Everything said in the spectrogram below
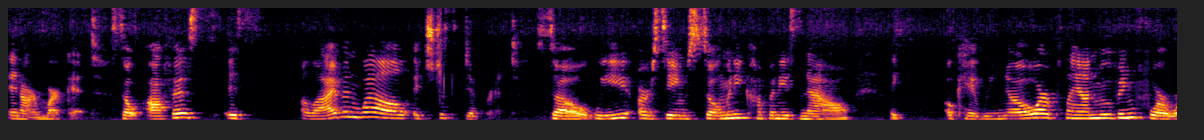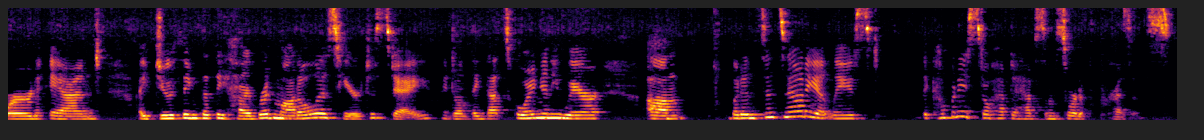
in our market. So office is alive and well, it's just different. So we are seeing so many companies now like, okay, we know our plan moving forward, and I do think that the hybrid model is here to stay. I don't think that's going anywhere. Um, but in Cincinnati, at least, the companies still have to have some sort of presence.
